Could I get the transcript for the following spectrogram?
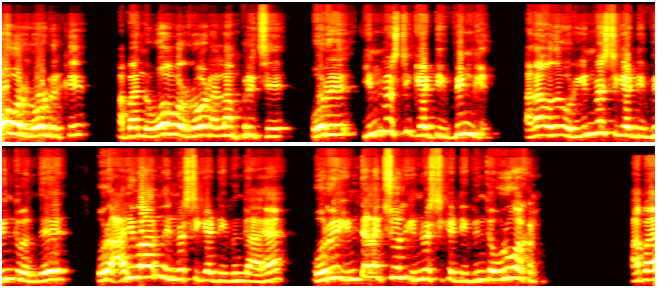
ஓவர் லோடு இருக்கு. அப்ப அந்த ஓவர் லோட் எல்லாம் பிரிச்சு ஒரு இன்வெஸ்டிகேட்டிவ் விங்கு அதாவது ஒரு இன்வெஸ்டிகேட்டிவ் விங்கு வந்து ஒரு அறிவார்ந்த இன்வெஸ்டிகேட்டிவ் விங்காக ஒரு இன்டலெக்சுவல் இன்வெஸ்டிகேட்டிவ் விங்கை உருவாக்கணும். அப்ப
